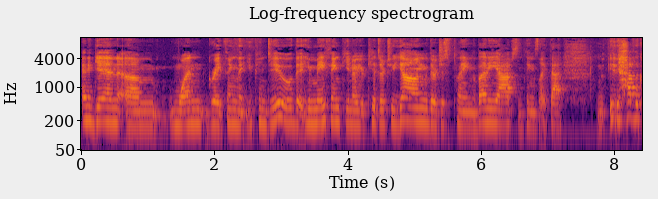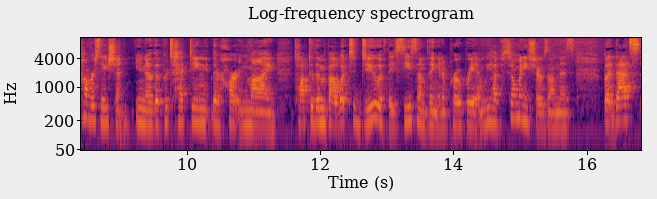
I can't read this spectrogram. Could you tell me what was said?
And again, um, one great thing that you can do that you may think, you know, your kids are too young, they're just playing the bunny apps and things like that. Have the conversation, you know, the protecting their heart and mind. Talk to them about what to do if they see something inappropriate. And we have so many shows on this, but that's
